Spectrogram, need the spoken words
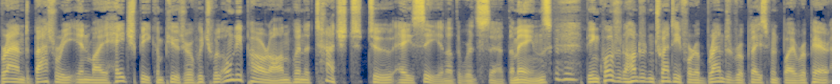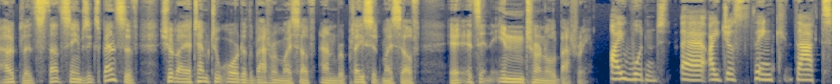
brand battery in my HP computer, which will only power on when attached to AC, in other words, uh, the mains? Being quoted 120 for a branded replacement by repair outlets, that seems expensive. Should I attempt to order the battery myself and replace it myself? It's an internal battery. I wouldn't. Uh, I just think that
